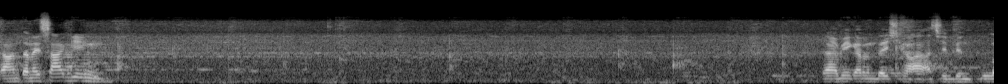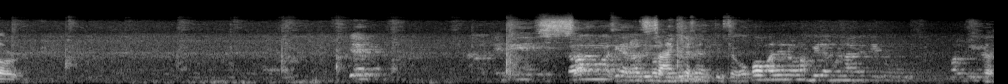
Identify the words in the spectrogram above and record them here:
Kanta na yung saging. Kasi ano, di ba? Saan? Bigla sa ko. Kung ano nung mabilang mo namin dito. Magbilang.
